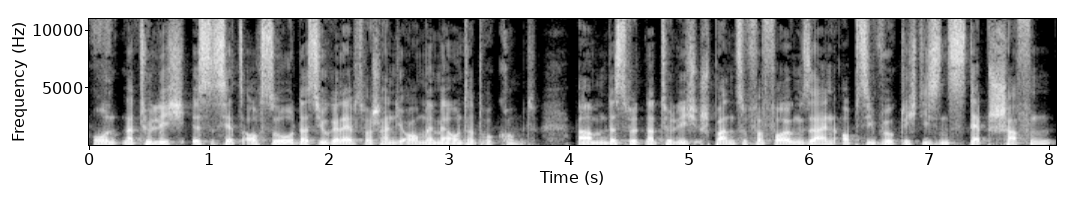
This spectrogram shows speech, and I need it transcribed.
Und natürlich ist es jetzt auch so, dass Yuga Labs wahrscheinlich auch mehr, mehr unter Druck kommt. Ähm, das wird natürlich spannend zu verfolgen sein, ob sie wirklich diesen Step schaffen,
